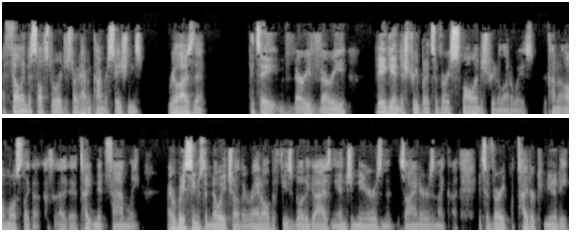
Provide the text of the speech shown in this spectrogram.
I fell into self storage. I started having conversations, realized that it's a very, very big industry, but it's a very small industry in a lot of ways. Kind of almost like a, a, a tight knit family. Everybody seems to know each other, right? All the feasibility guys and the engineers and the designers, and like it's a very tighter community.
